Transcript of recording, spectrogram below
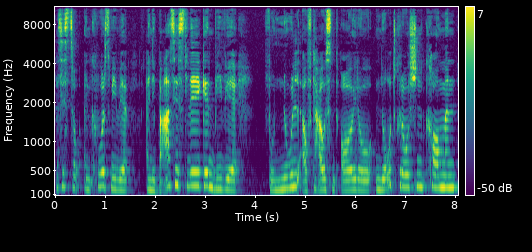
Das ist so ein Kurs, wie wir eine Basis legen, wie wir von 0 auf 1000 Euro Notgroschen kommen,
